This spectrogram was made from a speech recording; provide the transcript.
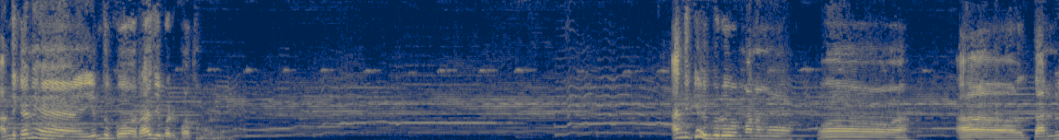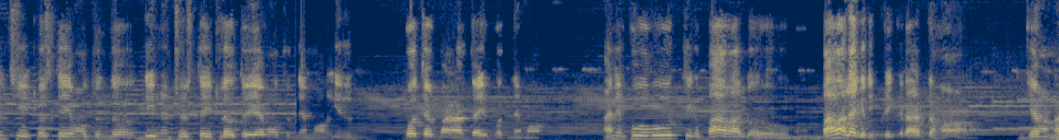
అందుకని ఎందుకు రాజీ పడిపోతున్నాడు. అందుకే ఇప్పుడు మనము దాని నుంచి ఇట్లా వస్తే ఏమవుతుందో దీని నుంచి వస్తే ఇట్లా అవుతే ఏమవుతుందేమో ఇది పోతే అయిపోతుందేమో అని పూర్తిగా భావాలు భావాలే కదా ఇప్పుడు ఇక్కడ అర్థము? ఇంకేమన్నా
